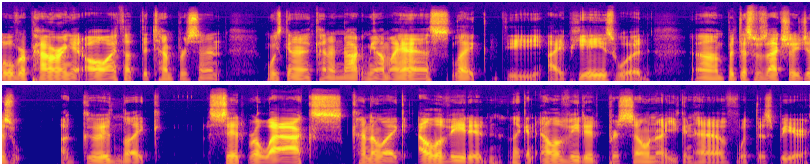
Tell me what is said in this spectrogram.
overpowering at all i thought the 10% was gonna kind of knock me on my ass like the IPAs would. Um, but this was actually just a good like sit, relax, kind of like elevated, like an elevated persona you can have with this beer.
